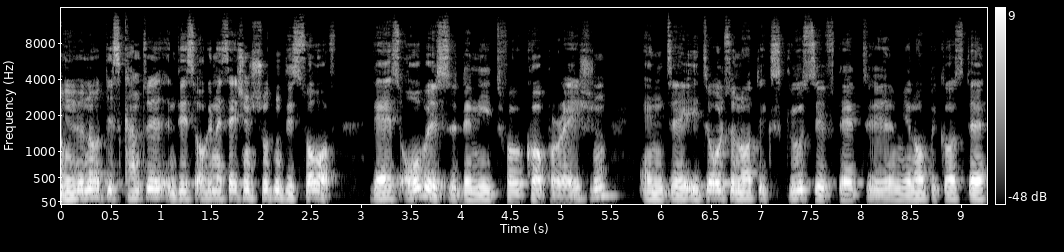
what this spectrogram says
You know, this country and this organization shouldn't dissolve. There is always the need for cooperation, and uh, it's also not exclusive that um, you know because the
